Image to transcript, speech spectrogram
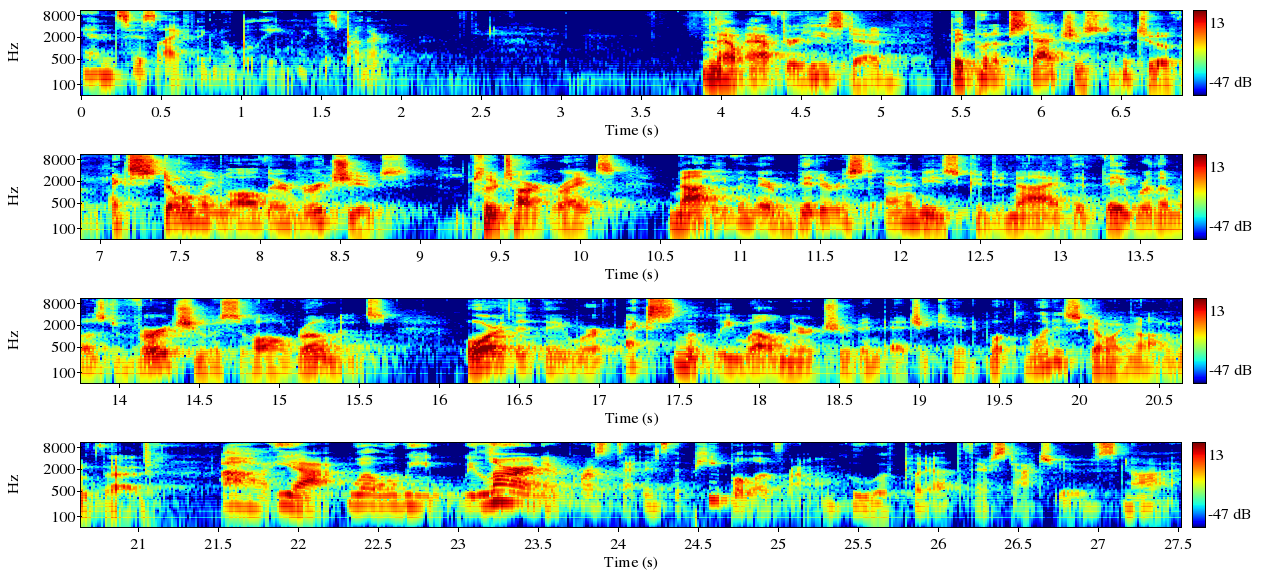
ends his life ignobly, like his brother. Now, after he's dead, they put up statues to the two of them, extolling all their virtues. Plutarch writes, Not even their bitterest enemies could deny that they were the most virtuous of all Romans, or that they were excellently well nurtured and educated. What, what is going on with that? Uh, yeah, well, we, we learn, of course, that it's the people of Rome who have put up their statues, not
